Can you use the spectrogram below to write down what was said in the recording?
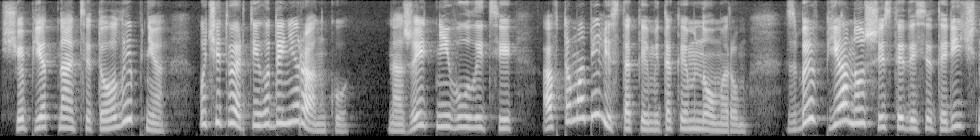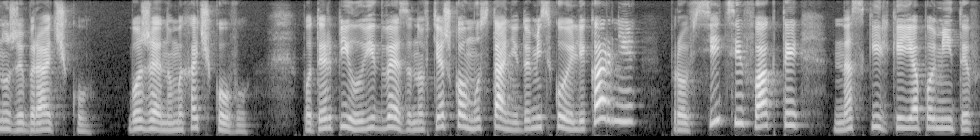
що 15 липня о 4 годині ранку на житній вулиці автомобілі з таким і таким номером збив п'яну 60-річну жебрачку Божену Михачкову. Потерпілу відвезено в тяжкому стані до міської лікарні. Про всі ці факти, наскільки я помітив,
